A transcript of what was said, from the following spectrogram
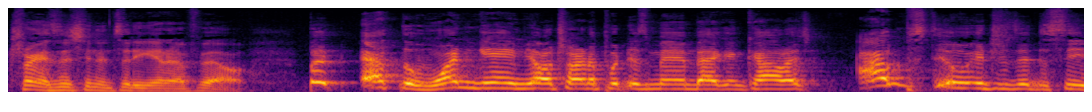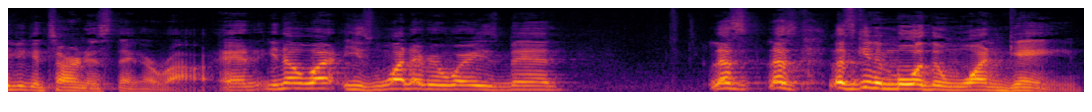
transitioning to the NFL. But after one game, y'all trying to put this man back in college, I'm still interested to see if he can turn this thing around. And you know what? He's won everywhere he's been. Let's let's let's give him more than one game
